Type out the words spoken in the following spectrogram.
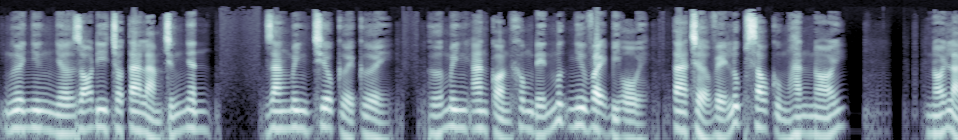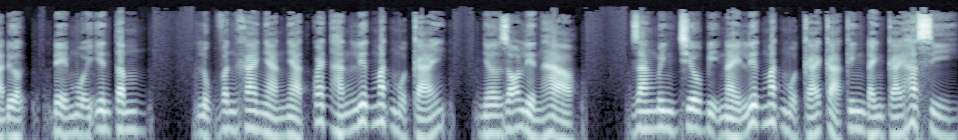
ngươi nhưng nhớ rõ đi cho ta làm chứng nhân. Giang Minh Chiêu cười cười, hứa Minh An còn không đến mức như vậy bị ổi, ta trở về lúc sau cùng hắn nói. Nói là được, để muội yên tâm. Lục Vân Khai nhàn nhạt quét hắn liếc mắt một cái, nhớ rõ liền hảo. Giang Minh Chiêu bị này liếc mắt một cái cả kinh đánh cái hát xì,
